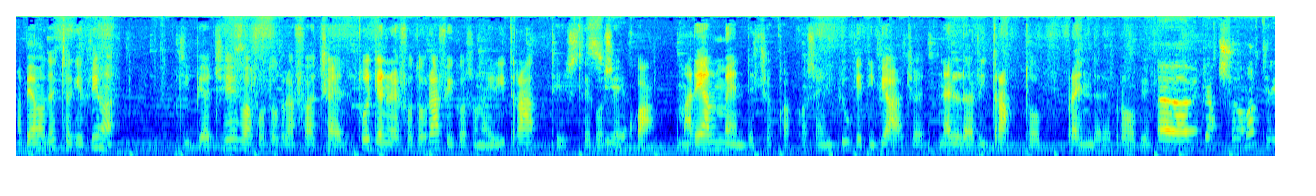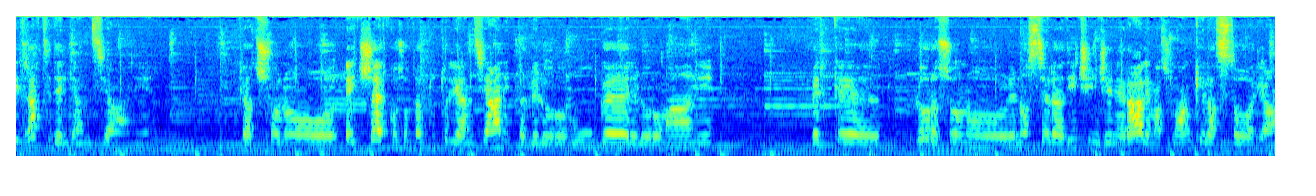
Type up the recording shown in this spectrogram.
Abbiamo detto che prima ti piaceva fotografare, cioè il tuo genere fotografico sono i ritratti, queste Sì. cose qua, ma realmente c'è qualcosa in più che ti piace nel ritratto prendere proprio? Eh, mi piacciono molto i ritratti degli anziani. Piacciono e cerco soprattutto gli anziani per le loro rughe, le loro mani, perché loro sono le nostre radici in generale, ma sono anche la storia,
